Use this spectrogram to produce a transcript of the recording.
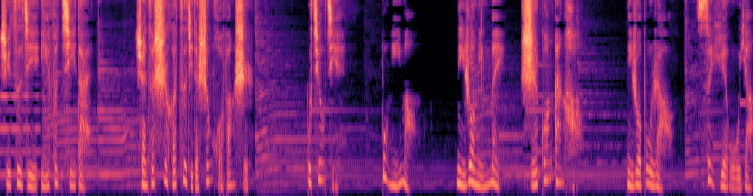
许自己一份期待，选择适合自己的生活方式，不纠结，不迷茫。你若明媚，时光安好；你若不扰，岁月无恙。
